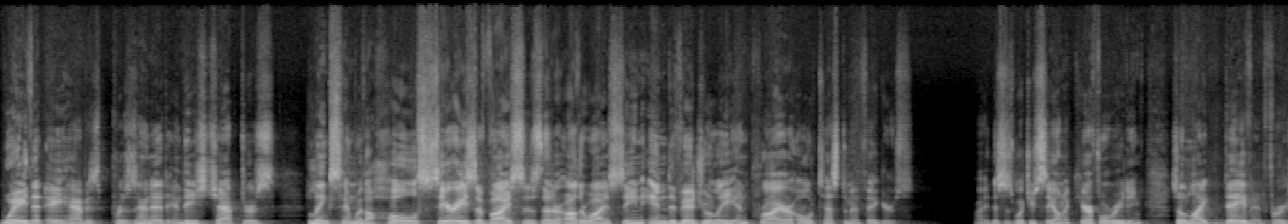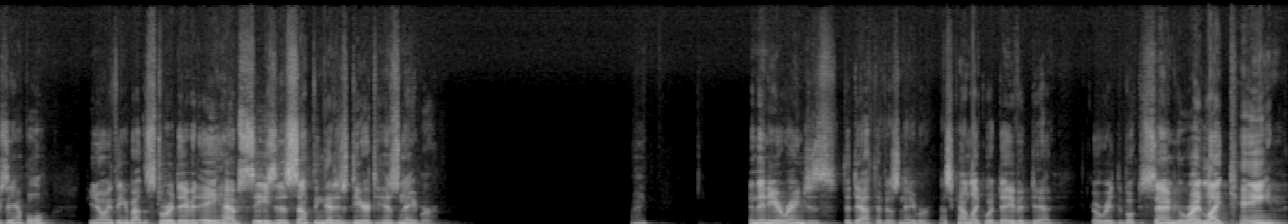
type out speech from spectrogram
way that Ahab is presented in these chapters links him with a whole series of vices that are otherwise seen individually in prior Old Testament figures. Right? This is what you see on a careful reading. So, like David, for example, if you know anything about the story of David, Ahab seizes something that is dear to his neighbor. Right? And then he arranges the death of his neighbor. That's kind of like what David did. Go read the book of Samuel, right? Like Cain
